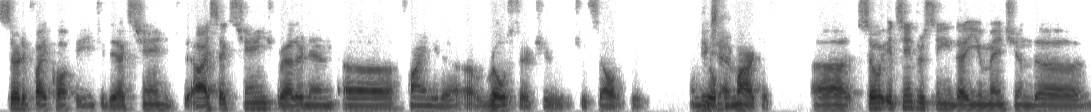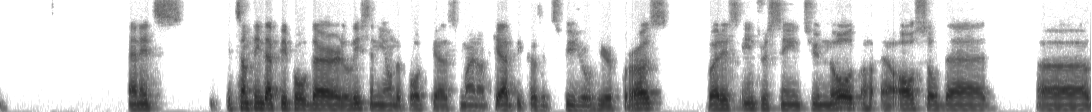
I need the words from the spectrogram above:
certify coffee into the exchange, the ICE exchange, rather than uh, finding a, a, roaster to to sell to on the exactly. open market. Uh, so it's interesting that you mentioned the, uh, and it's it's something that people that are listening on the podcast might not get because it's visual here for us. But it's interesting to note uh, also that uh,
